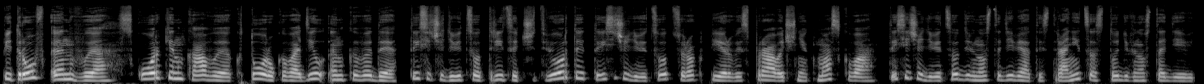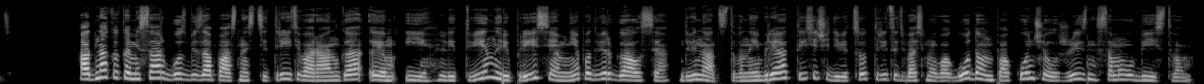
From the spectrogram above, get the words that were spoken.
Петров Н.В., Скоркин К.В., кто руководил НКВД, 1934-1941, справочник, Москва, 1999, страница 199. Однако комиссар госбезопасности третьего ранга М.И. Литвин репрессиям не подвергался. 12 ноября 1938 года он покончил жизнь самоубийством.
